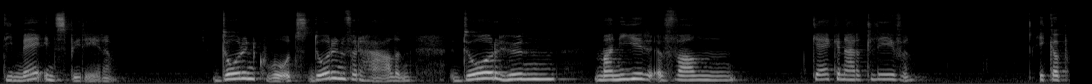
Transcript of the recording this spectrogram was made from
die mij inspireren. Door hun quotes, door hun verhalen, door hun manier van kijken naar het leven. Ik heb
